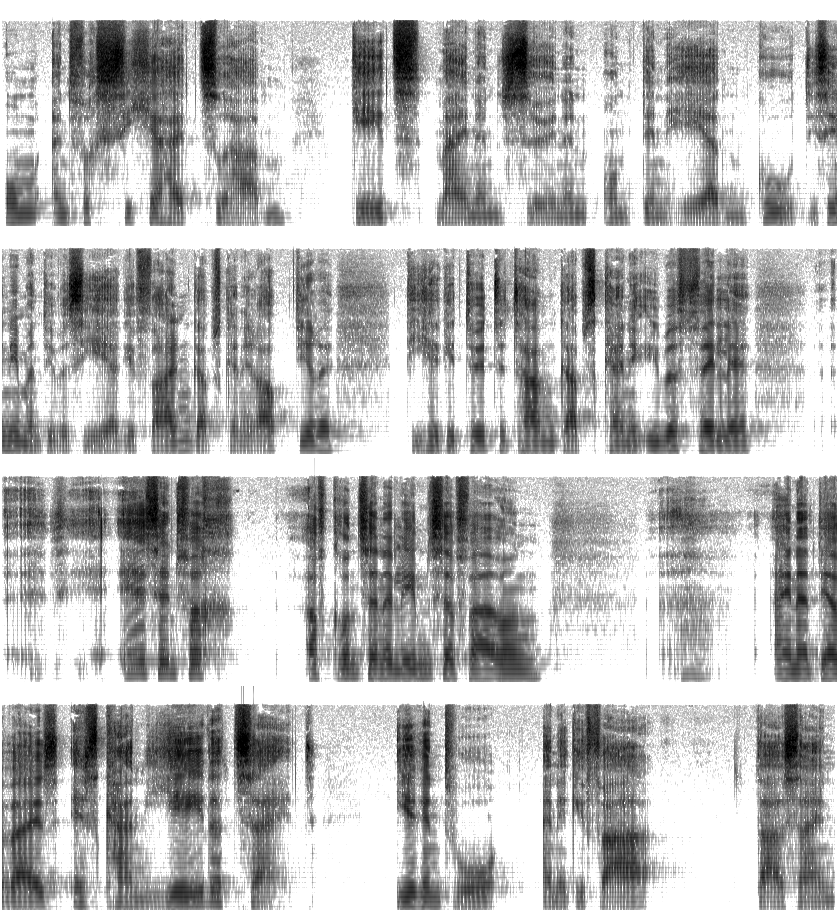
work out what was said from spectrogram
um einfach Sicherheit zu haben, geht's meinen Söhnen und den Herden gut. Ist eh niemand über sie hergefallen, gab es keine Raubtiere, die hier getötet haben, gab es keine Überfälle. Er ist einfach aufgrund seiner Lebenserfahrung einer, der weiß, es kann jederzeit irgendwo eine Gefahr da sein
